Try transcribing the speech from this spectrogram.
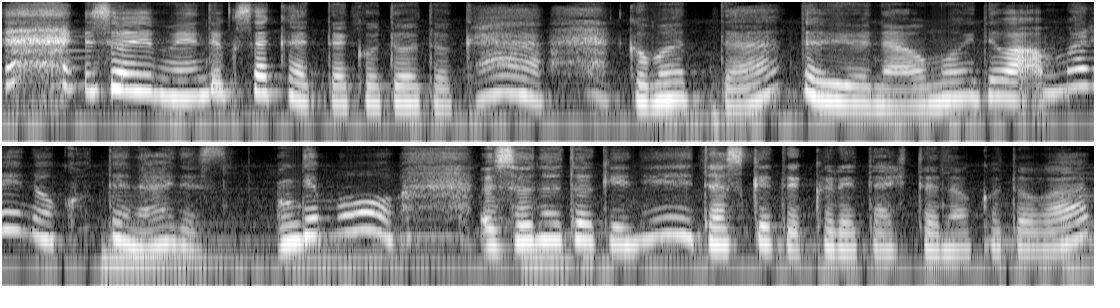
そういう面倒くさかったこととか困ったというような思い出はあんまり残ってないです。でもその時に助けてくれた人のことは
